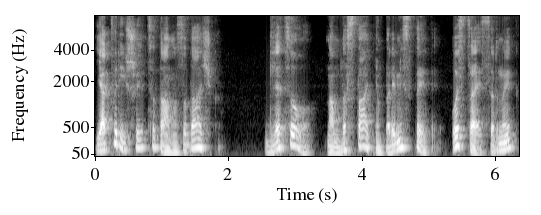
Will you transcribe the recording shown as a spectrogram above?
Як вирішується дана задачка? Для цього нам достатньо перемістити ось цей сирник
